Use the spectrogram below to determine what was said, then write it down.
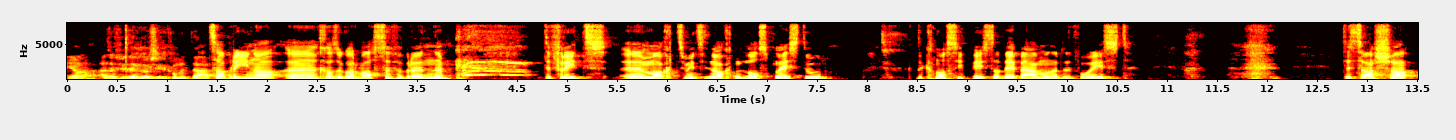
Ja, also das ist wieder ein lustiger Kommentar. Sabrina äh, kann sogar Wasser verbrennen. der Fritz äh, macht mit in der Nacht eine Lost Place Tour. Der Knossi pisst an den Baum, wo er davon ist. Der Sascha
